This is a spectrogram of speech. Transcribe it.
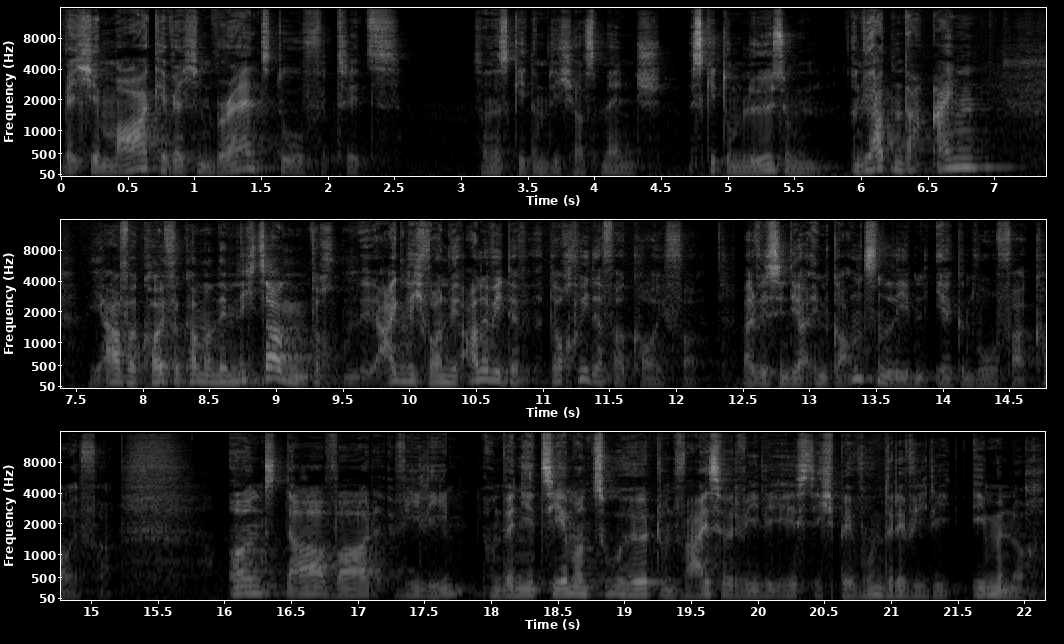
welche Marke, welchen Brand du vertrittst, sondern es geht um dich als Mensch. Es geht um Lösungen. Und wir hatten da einen ja, Verkäufer kann man dem nicht sagen. Doch eigentlich waren wir alle wieder, doch wieder Verkäufer, weil wir sind ja im ganzen Leben irgendwo Verkäufer. Und da war Willi. Und wenn jetzt jemand zuhört und weiß, wer Willi ist, ich bewundere Willi immer noch.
